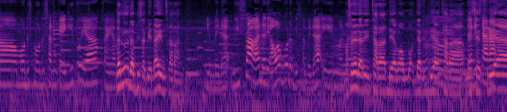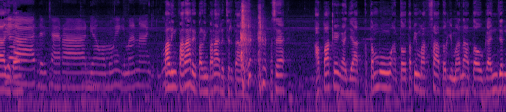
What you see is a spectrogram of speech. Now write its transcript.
eh, modus-modusan kayak gitu ya kayak dan lu udah bisa bedain sekarang? Ya beda bisa lah. Dari awal gue udah bisa bedain mana maksudnya dari cara dia ngomong dari dia Mm-mm. cara Dari message cara- dia gitu? iya, dari cara dia ngomongnya gimana gitu. Gua- paling parah deh paling parah ada cerita. Maksudnya apa kayak ngajak ketemu atau tapi maksa atau gimana atau ganjen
